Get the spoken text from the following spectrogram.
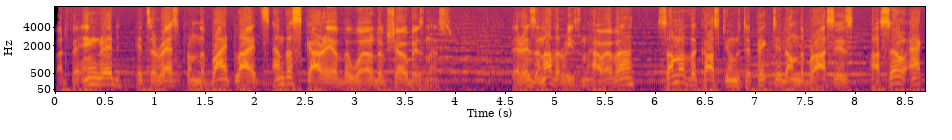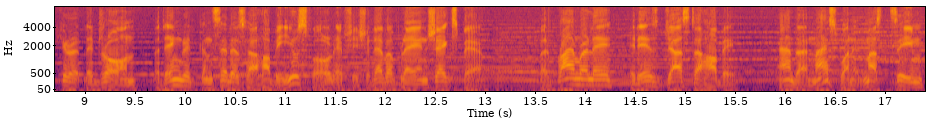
But for Ingrid, it's a rest from the bright lights and the scurry of the world of show business. There is another reason, however. Some of the costumes depicted on the brasses are so accurately drawn that Ingrid considers her hobby useful if she should ever play in Shakespeare. But primarily, it is just a hobby. And a nice one, it must seem,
